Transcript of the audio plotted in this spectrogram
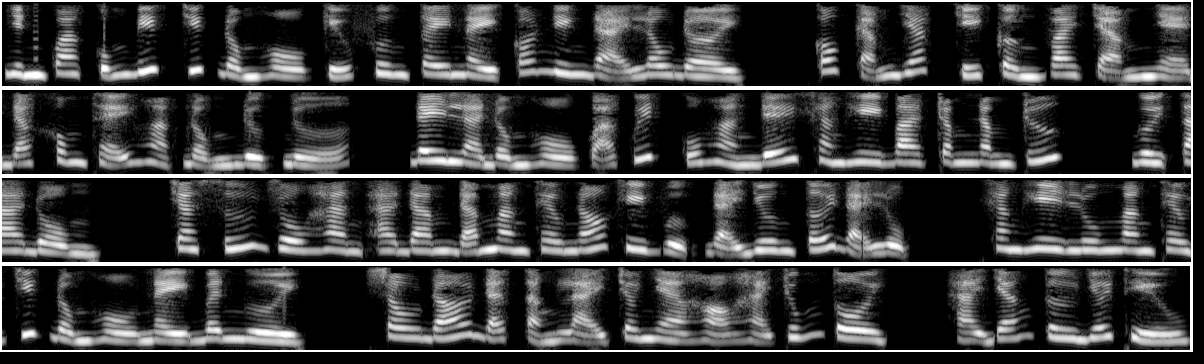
nhìn qua cũng biết chiếc đồng hồ kiểu phương Tây này có niên đại lâu đời, có cảm giác chỉ cần vai chạm nhẹ đã không thể hoạt động được nữa, đây là đồng hồ quả quyết của Hoàng đế Khang Hy 300 năm trước, người ta đồn, cha xứ Johann Adam đã mang theo nó khi vượt đại dương tới đại lục, Khang Hy luôn mang theo chiếc đồng hồ này bên người, sau đó đã tặng lại cho nhà họ Hạ chúng tôi, Hạ Giáng Tư giới thiệu,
